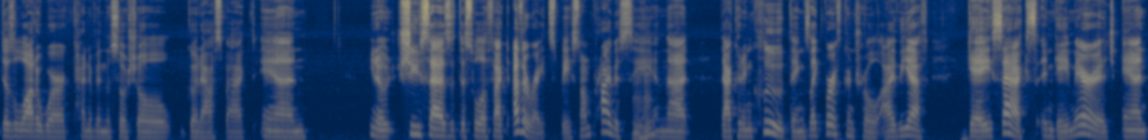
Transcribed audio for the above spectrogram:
does a lot of work kind of in the social good aspect. And you know she says that this will affect other rights based on privacy mm-hmm. and that that could include things like birth control IVF gay sex and gay marriage and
